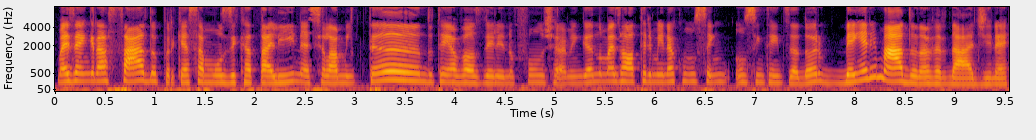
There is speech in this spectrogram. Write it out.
Mas é engraçado porque essa música tá ali, né, se lamentando, tem a voz dele no fundo, choramingando, mas ela termina com um, um sintetizador bem animado, na verdade, né?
